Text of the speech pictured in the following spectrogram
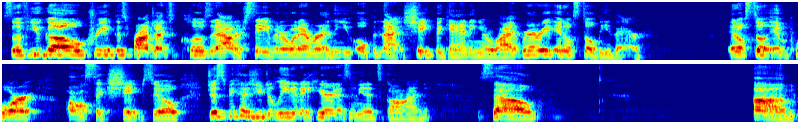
So if you go create this project, close it out or save it or whatever, and then you open that shape again in your library, it'll still be there. It'll still import all six shapes. So just because you deleted it here doesn't mean it's gone. So um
